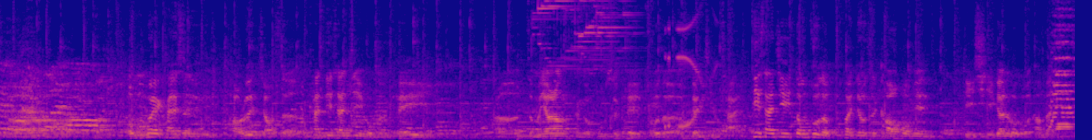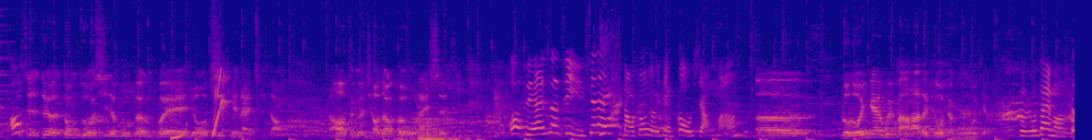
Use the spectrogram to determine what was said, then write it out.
呃我们会开始讨论角色，看第三季我们可以怎么样让整个故事可以做得更精彩。第三季动作的部分就是靠后面李琦跟罗罗他们，就是这个动作戏的部分会由织田来指导。然后整个桥段会我来设计。哦，你来设计，你现在脑中有一点构想吗？呃，罗罗应该会把他的构想跟我讲。罗罗在吗？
